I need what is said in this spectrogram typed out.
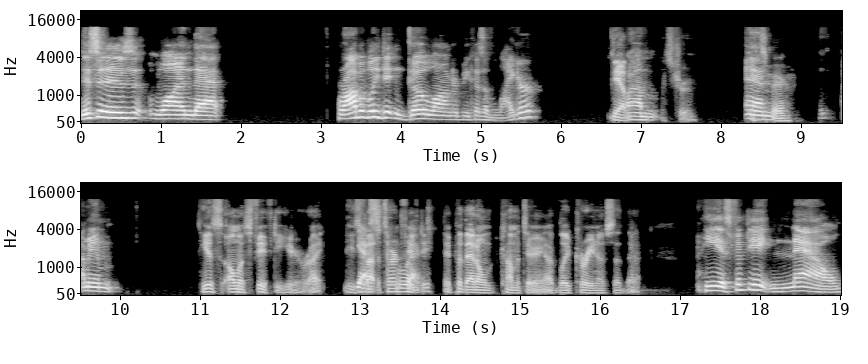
This is one that probably didn't go longer because of Liger. Yeah, Um that's true. That's and fair. I mean He is almost fifty here, right? He's Yes, about to turn correct. fifty. They put that on commentary. I believe Corino said that. he is 58 now.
